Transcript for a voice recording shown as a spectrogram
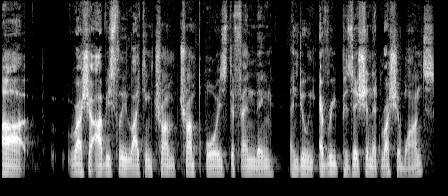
Uh, Russia obviously liking Trump, Trump always defending and doing every position that Russia wants.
